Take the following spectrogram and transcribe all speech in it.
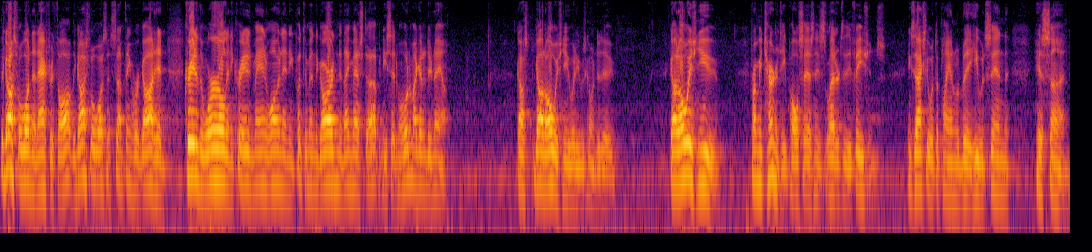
The gospel wasn't an afterthought. The gospel wasn't something where God had created the world and He created man and woman and He put them in the garden and they messed up and He said, Well, what am I going to do now? God always knew what He was going to do. God always knew from eternity, Paul says in his letter to the Ephesians, exactly what the plan would be. He would send His Son.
